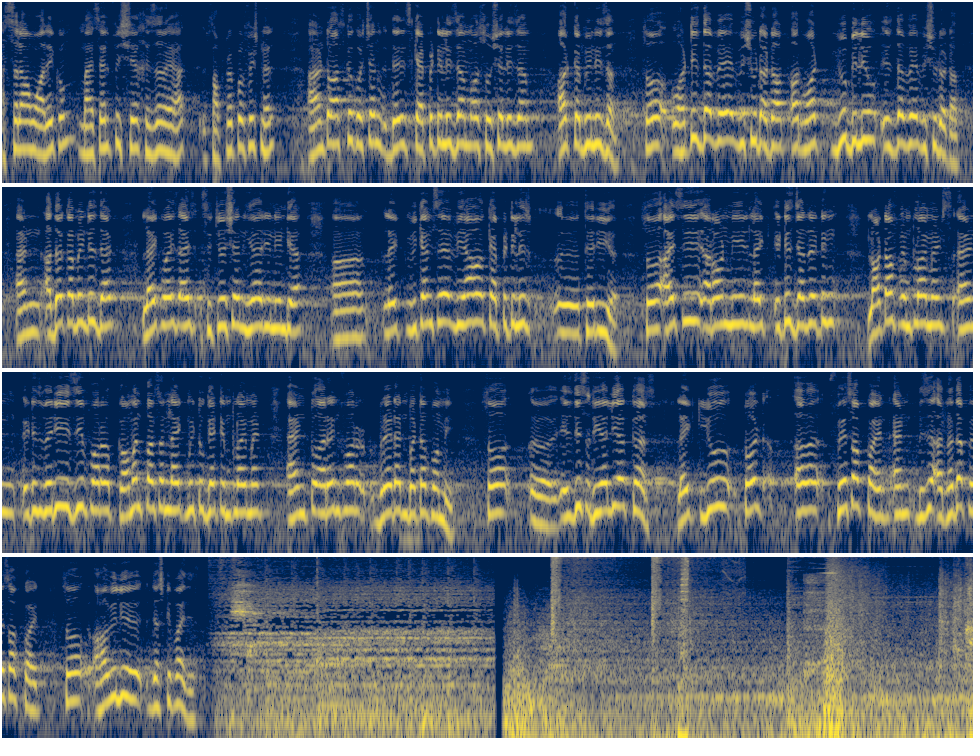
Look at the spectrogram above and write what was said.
Assalamu alaikum. Myself is Sheikh Khizar Hayat, software professional. I want to ask a question. There is capitalism or socialism or communism. So what is the way we should adopt or what you believe is the way we should adopt? And other comment is that likewise as situation here in India, uh, like we can say we have a capitalist uh, theory here. So I see around me like it is generating lot of employments and it is very easy for a common person like me to get employment and to arrange for bread and butter for me. So uh, is this really a curse? Like you told a face of coin and this is another face of coin. So how will you justify this?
